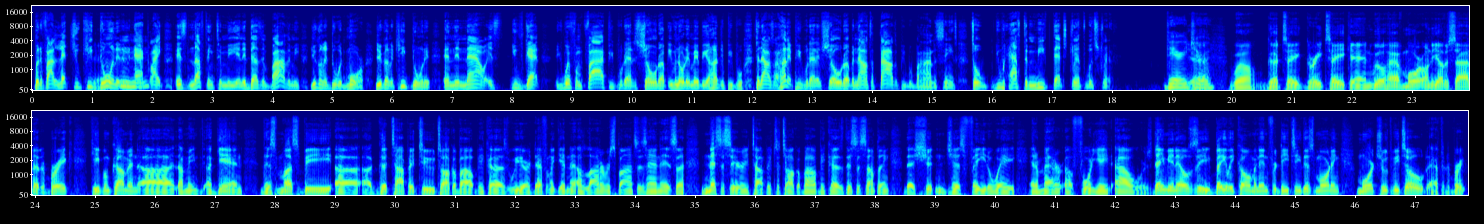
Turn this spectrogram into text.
But if I let you keep yeah. doing it and mm-hmm. act like it's nothing to me and it doesn't bother me, you're gonna do it more. You're gonna keep doing it, and then now it's you've got you went from five people that have shown up, even though there may be a hundred people, to now it's a hundred people that have showed up, and now it's a thousand people behind the scenes. So you have to meet that strength with strength. Very yeah. true. Well, good take, great take, and we'll have more on the other side of the break. Keep them coming. Uh, I mean, again, this must be a, a, good topic to talk about because we are definitely getting a lot of responses, and it's a necessary topic to talk about because this is something that shouldn't just fade away in a matter of 48 hours. Damian LZ, Bailey Coleman in for DT this morning. More truth be told after the break.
